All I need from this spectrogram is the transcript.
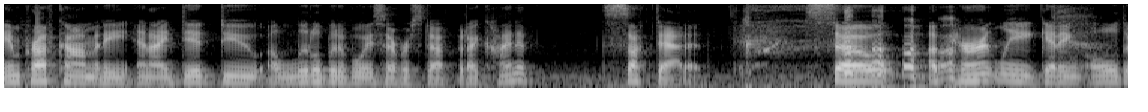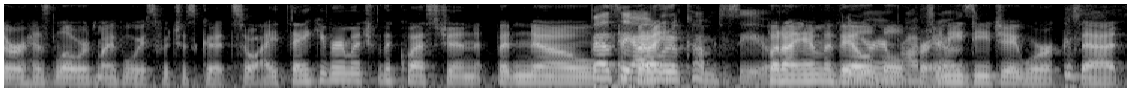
improv comedy, and I did do a little bit of voiceover stuff, but I kind of sucked at it. So apparently, getting older has lowered my voice, which is good. So I thank you very much for the question, but no. Betsy, but I would have come to see you. But I am available for any. DJ work that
